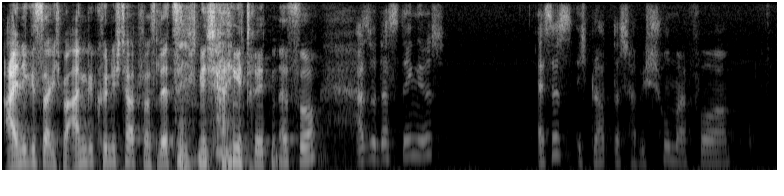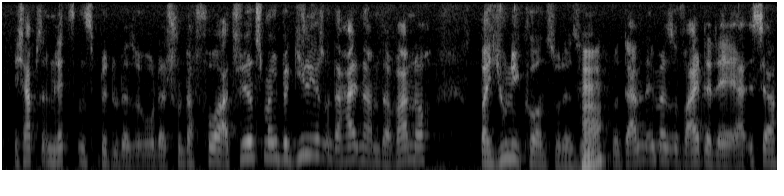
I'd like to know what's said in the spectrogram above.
einiges, sage ich mal, angekündigt hat, was letztendlich nicht eingetreten ist so. Also das Ding ist, es ist, ich glaube, das habe ich schon mal vor, ich habe es im letzten Split oder so oder schon davor, als wir uns mal über Gillius unterhalten haben, da war noch bei Unicorns oder so hm? und dann immer so weiter. Der ist ja,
